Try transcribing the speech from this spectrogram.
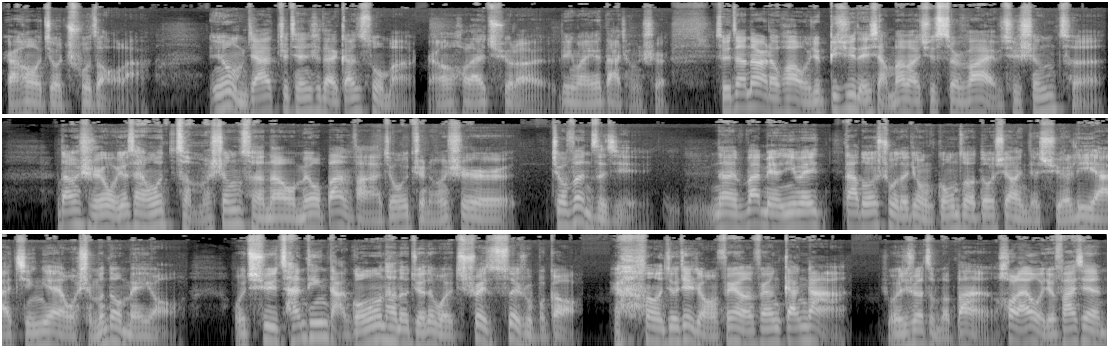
然后就出走了。因为我们家之前是在甘肃嘛，然后后来去了另外一个大城市，所以在那儿的话，我就必须得想办法去 survive 去生存。当时我就想，我怎么生存呢？我没有办法，就我只能是。就问自己，那外面因为大多数的这种工作都需要你的学历啊、经验，我什么都没有。我去餐厅打工，他都觉得我岁岁数不够，然后就这种非常非常尴尬。我就说怎么办？后来我就发现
